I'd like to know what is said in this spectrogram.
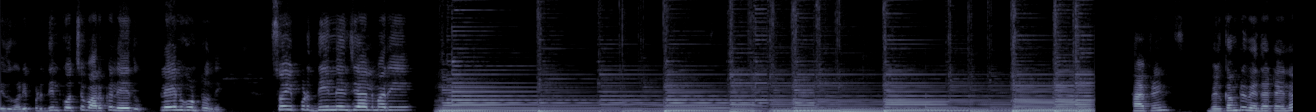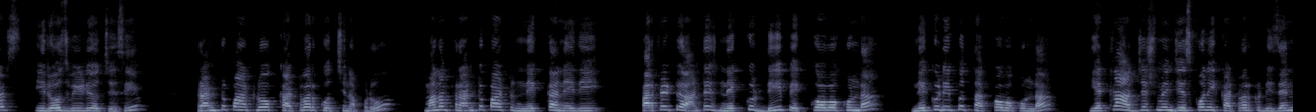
ఇది కూడా ఇప్పుడు దీనికి వచ్చి వర్క్ లేదు. ప్లేన్గా ఉంటుంది. సో ఇప్పుడు దీన్ని ఏం చేయాలి మరి? Hi friends welcome to weather tailors. ఈరోజు వీడియో వచ్చేసి ఫ్రంట్ పార్ట్లో కట్ వర్క్ వచ్చినప్పుడు మనం ఫ్రంట్ పార్ట్ నెక్ అనేది పర్ఫెక్ట్ అంటే నెక్ డీప్ ఎక్కువ అవ్వకుండా నెక్ డీప్ తక్కువ అవ్వకుండా ఎట్లా అడ్జస్ట్మెంట్ చేసుకొని ఈ కట్ వర్క్ డిజైన్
